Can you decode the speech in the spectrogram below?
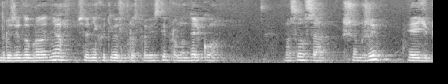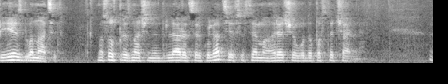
Друзі, доброго дня. Сьогодні хотілося б розповісти про модельку насоса Шимжи HBS 12. Насос призначений для рециркуляції системи гарячого водопостачання. Е,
